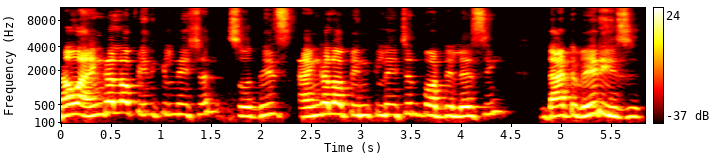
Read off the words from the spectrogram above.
Now angle of inclination. So this angle of inclination for the lacing that varies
